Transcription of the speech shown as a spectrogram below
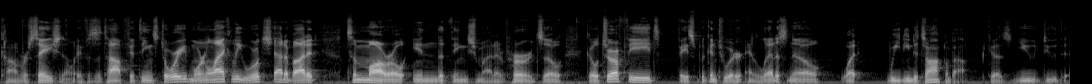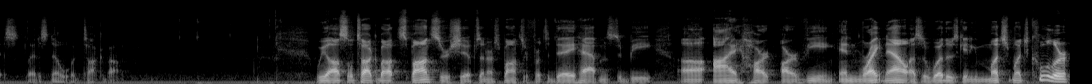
conversational. If it's a top 15 story, more than likely we'll chat about it tomorrow in the things you might have heard. So go to our feeds, Facebook and Twitter, and let us know what we need to talk about because you do this. Let us know what to talk about. We also talk about sponsorships, and our sponsor for today happens to be uh, I Heart RVing. And right now, as the weather is getting much, much cooler,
